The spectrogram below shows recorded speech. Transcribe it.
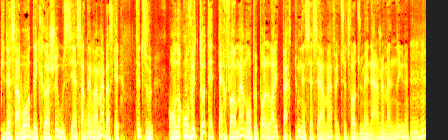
puis de savoir décrocher aussi à certains moments, parce que tu sais, tu veux. On, on veut tout être performant, mais on peut pas l'être partout nécessairement. Fait que tu veux te faire du ménage un moment donné. là. Mhm.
